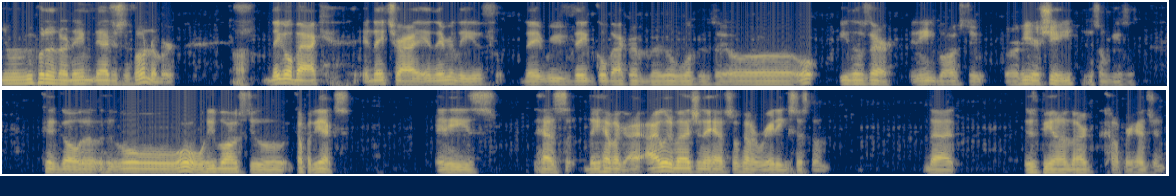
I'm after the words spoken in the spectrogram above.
know, when we put in our name, address, and phone number, they go back and they try and they relieve. They re, they go back and they go look and say, oh, oh, he lives there and he belongs to, or he or she, in some cases, can go, oh, oh he belongs to company X, and he's has they have like I, would imagine they have some kind of rating system that is beyond our comprehension.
